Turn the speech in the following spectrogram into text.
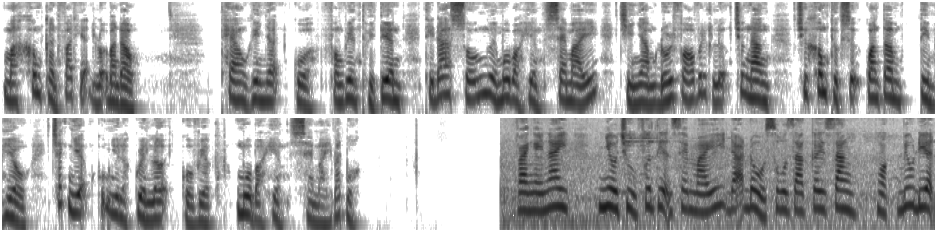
mà không cần phát hiện lỗi ban đầu. Theo ghi nhận của phóng viên Thủy Tiên thì đa số người mua bảo hiểm xe máy chỉ nhằm đối phó với lực lượng chức năng chứ không thực sự quan tâm tìm hiểu trách nhiệm cũng như là quyền lợi của việc mua bảo hiểm xe máy bắt buộc. Vài ngày nay, nhiều chủ phương tiện xe máy đã đổ xô ra cây xăng hoặc biêu điện,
